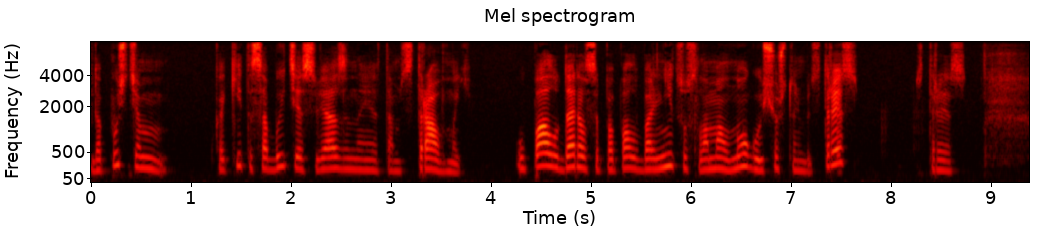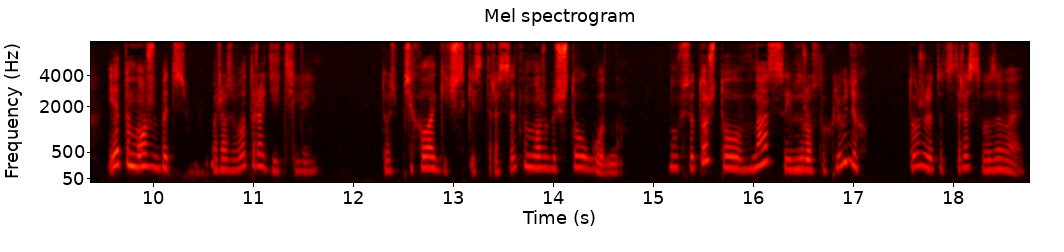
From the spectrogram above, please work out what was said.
Допустим, какие-то события, связанные там, с травмой. Упал, ударился, попал в больницу, сломал ногу, еще что-нибудь. Стресс? Стресс. И это может быть развод родителей, то есть психологический стресс. Это может быть что угодно. Ну, все то, что в нас и взрослых людях тоже этот стресс вызывает.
